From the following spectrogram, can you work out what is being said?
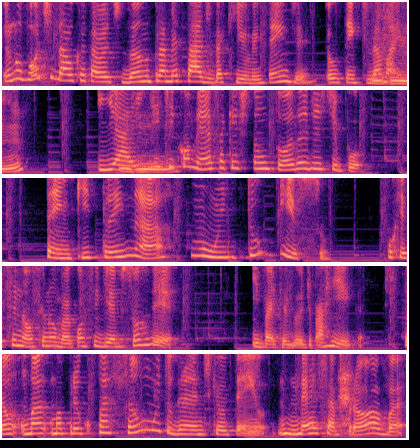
eu não vou te dar o que eu estava te dando para metade daquilo, entende? Eu tenho que te dar uhum. mais. E aí uhum. é que começa a questão toda de tipo, tem que treinar muito isso. Porque senão você não vai conseguir absorver e vai ter dor de barriga. Então, uma, uma preocupação muito grande que eu tenho nessa prova,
